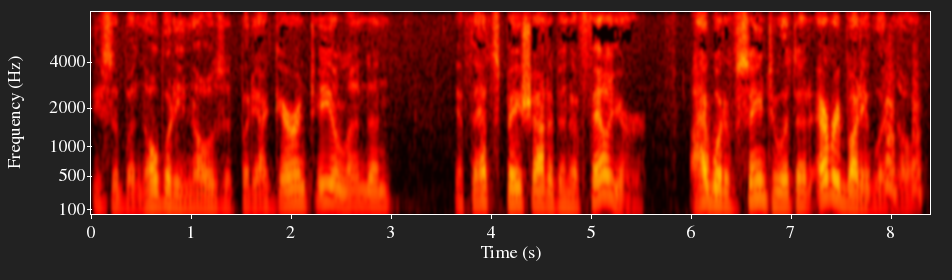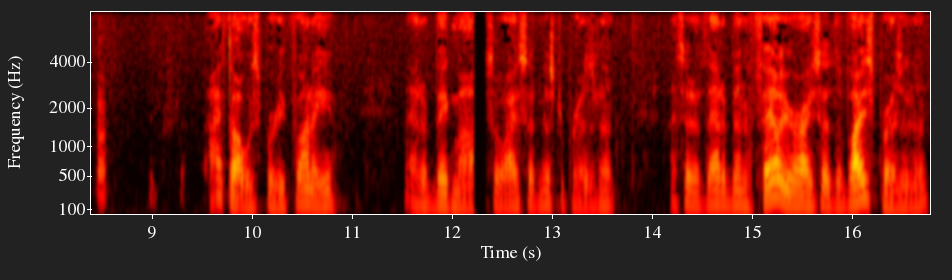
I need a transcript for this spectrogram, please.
He said, but nobody knows it. But I guarantee you, Lyndon, if that space shot had been a failure, I would have seen to it that everybody would know. it. I thought it was pretty funny I had a big mouth. So I said, Mr. President, I said, if that had been a failure, I said, the vice president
